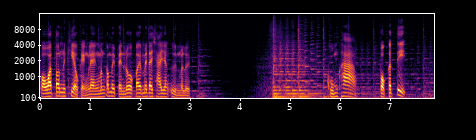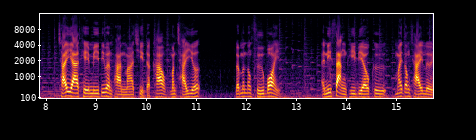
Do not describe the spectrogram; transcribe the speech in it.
เพราะว่าต้นมันเขียวแข็งแรงมันก็ไม่เป็นโรคก็ไม่ได้ใช้อย่างอื่นมาเลย คุ้มค่าปกติ ใช้ยาเคมีที่ผ่านๆมาฉีดแต่ข้าวมันใช้เยอะ แล้วมันต้องซื้อบ่อย อันนี้สั่งทีเดียวคือไม่ต้องใช้เลย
